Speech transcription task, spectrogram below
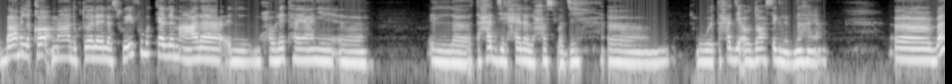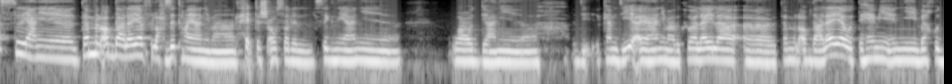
بعمل لقاء مع دكتورة ليلى سويف وبتكلم على محاولتها يعني آه التحدي الحالة اللي حاصلة دي آه وتحدي أوضاع سجن ابنها يعني. آه بس يعني تم القبض عليا في لحظتها يعني ما لحقتش أوصل السجن يعني وأقعد يعني دي كام دقيقة يعني مع دكتورة ليلى آه تم القبض عليا واتهامي إني باخد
